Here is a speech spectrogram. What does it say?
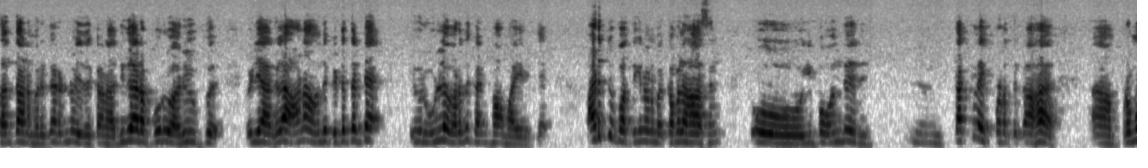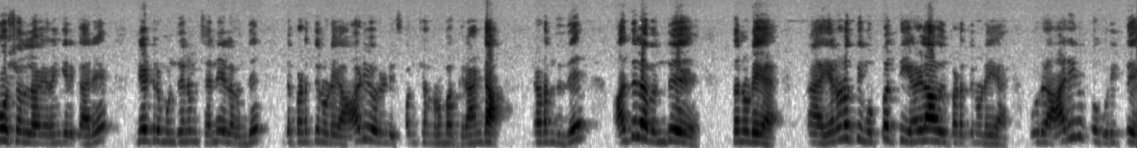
சந்தானம் இருக்கார். இன்னும் இதுக்கான அதிகாரப்பூர்வ அறிவிப்பு வெளியாகல. ஆனால் வந்து கிட்டத்தட்ட இவர் உள்ள வர்றது கன்ஃபார்ம் ஆயிருக்கு. அடுத்து பார்த்தீங்கன்னா நம்ம கமலஹாசன். ஸோ இப்போ வந்து தக் லைஃப் படத்துக்காக ப்ரொமோஷனில் இறங்கியிருக்காரு. நேற்று முன்தினம் சென்னையில் வந்து இந்த படத்தினுடைய ஆடியோ ரிலீஸ் ஃபங்க்ஷன் ரொம்ப கிராண்டாக நடந்தது. அதில் வந்து தன்னுடைய இருநூத்தி முப்பத்தி ஏழாவது படத்தினுடைய ஒரு அறிவிப்பு குறித்து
